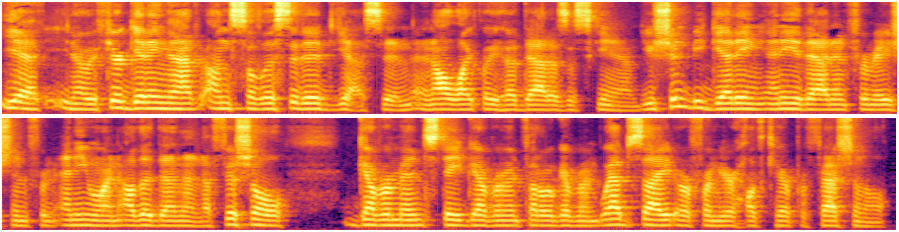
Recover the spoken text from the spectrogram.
Yeah, you know, if you're getting that unsolicited, yes, in, in all likelihood, that is a scam. You shouldn't be getting any of that information from anyone other than an official government, state government, federal government website or from your healthcare professional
